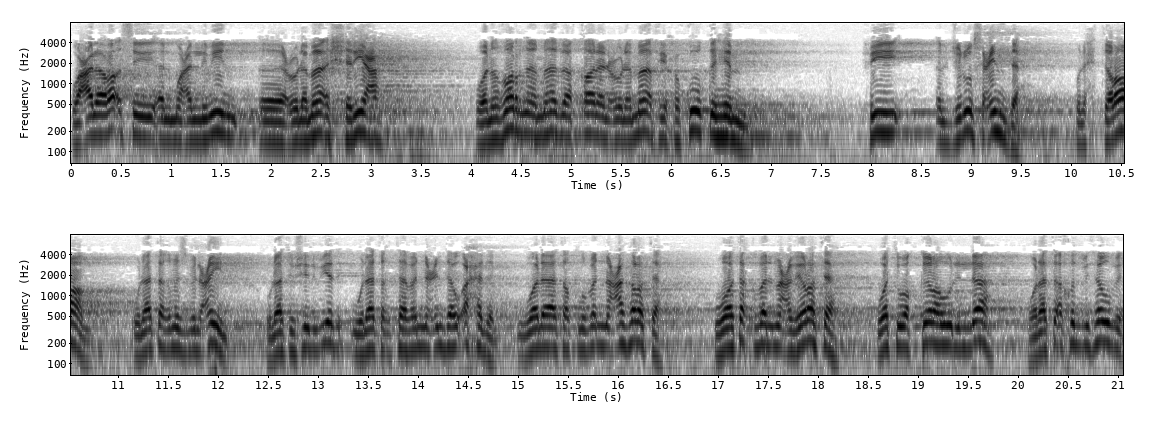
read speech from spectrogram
وعلى رأس المعلمين آه، علماء الشريعة ونظرنا ماذا قال العلماء في حقوقهم في الجلوس عنده والاحترام ولا تغمز بالعين ولا تشير بيدك ولا تغتابن عنده أحدا ولا تطلبن عثرته وتقبل معذرته وتوقره لله ولا تأخذ بثوبه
